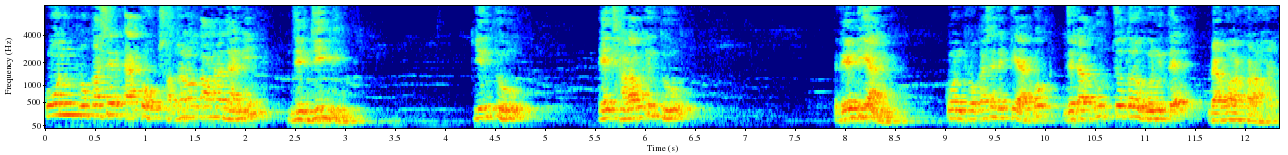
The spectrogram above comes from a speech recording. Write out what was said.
কোন প্রকাশের একক, সাধারণত আমরা জানি যে ডিগ্রি। কিন্তু এছাড়াও কিন্তু রেডিয়ান কোন প্রকাশের একটি একক যেটা উচ্চতর গণিতে ব্যবহার করা হয়?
